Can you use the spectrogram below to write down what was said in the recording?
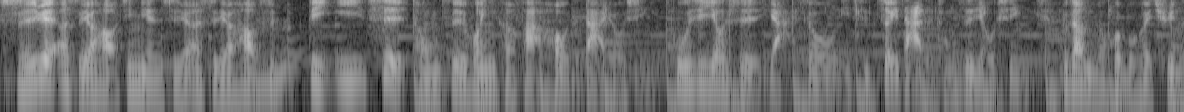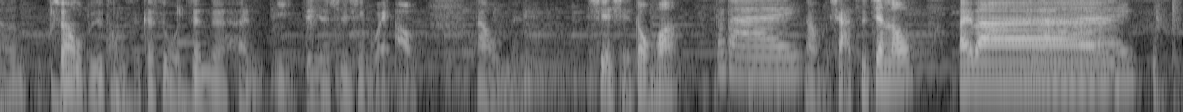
十月二十六号，今年十月二十六号是第一次同志婚姻合法后的大游行，估计又是亚洲一次最大的同志游行，不知道你们会不会去呢？虽然我不是同志，可是我真的很以这件事情为傲。那我们谢谢豆花，拜拜。那我们下次见喽，拜拜，拜拜。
